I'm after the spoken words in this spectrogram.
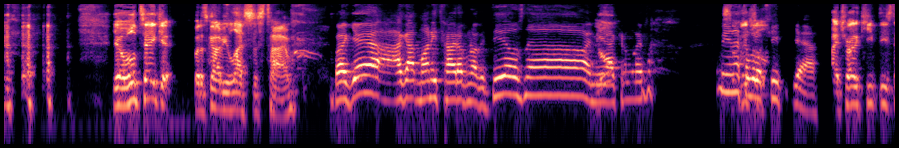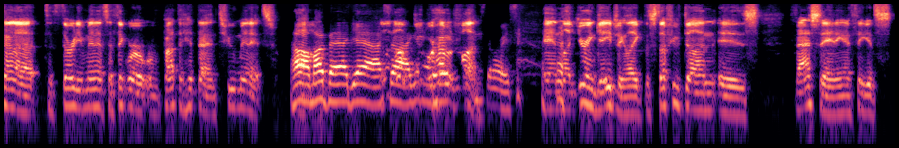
yeah, we'll take it, but it's got to be less this time. like, yeah, I got money tied up in other deals now. I mean, I can only. I mean, So that's a little cheap. Yeah. I try to keep these down to, to 30 minutes. I think we're, we're about to hit that in two minutes. Oh, my bad. Yeah, I No, saw. no, dude, we're having fun. Stories. and like you're engaging like the stuff you've done is fascinating i think it's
